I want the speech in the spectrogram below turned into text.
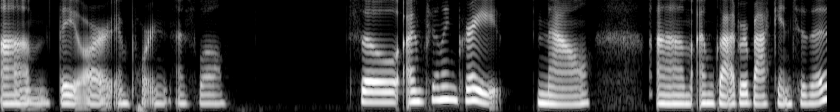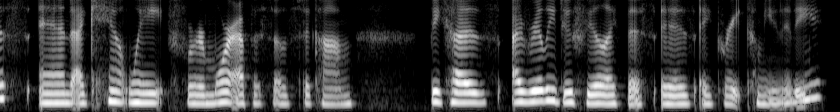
Um, they are important as well. So I'm feeling great now. Um, I'm glad we're back into this, and I can't wait for more episodes to come because I really do feel like this is a great community,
